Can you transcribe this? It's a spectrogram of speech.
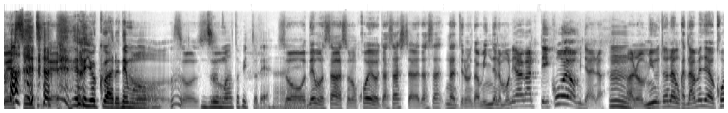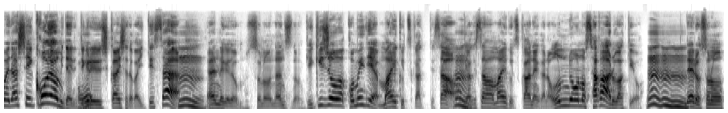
上スーツで。よくあるでもう。んそうそう。ズームアウトフィットで、はい。そう。でもさその声を出させたら出さなんていうのみんなで盛り上がっていこうよみたいな、うん。あのミュートなんかダメだよ声出していこうよみたいに言ってくれる司会者とかいてさ、うん。なんだけどそのなんつうの劇場はコメディアンマイク使ってさ、うん。お客さんはマイク使わないから音量の差があるわけよ。うんうんうん。だけどその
